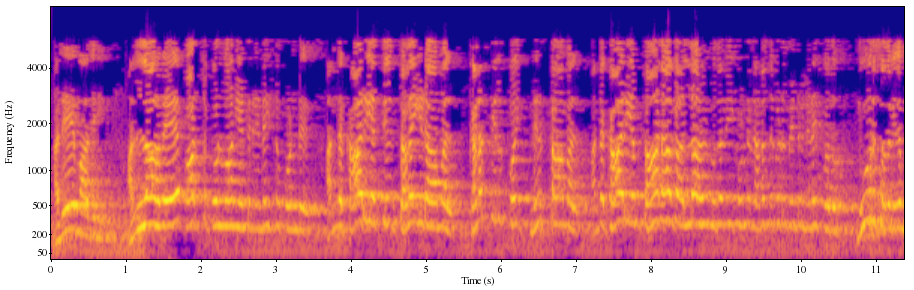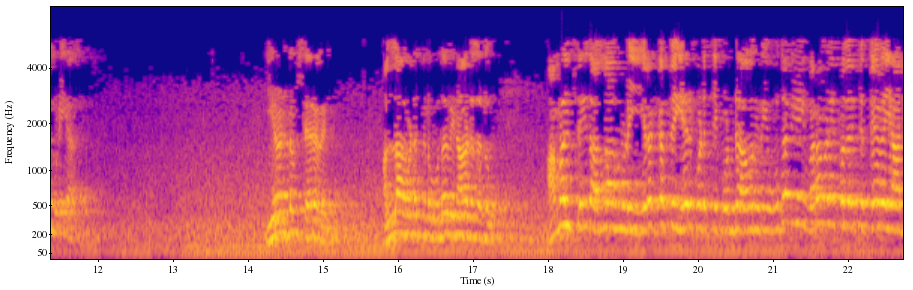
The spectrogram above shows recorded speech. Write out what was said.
அதே மாதிரி அல்லாஹ்வே பார்த்துக் கொள்வான் என்று நினைத்துக் கொண்டு அந்த காரியத்தில் தலையிடாமல் களத்தில் போய் நிற்காமல் அந்த காரியம் தானாக அல்லாவின் உதவி கொண்டு நடந்துவிடும் என்று நினைப்பதும் நூறு சதவீதம் முடியாது. இரண்டும் சேர வேண்டும். அல்லாஹ்விடத்தில் உதவி நாடுதலும். அமல் செய்து அல்லாஹனுடைய இரக்கத்தை ஏற்படுத்திக் கொண்டு அவனுடைய உதவியை வரவழைப்பதற்கு தேவையான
